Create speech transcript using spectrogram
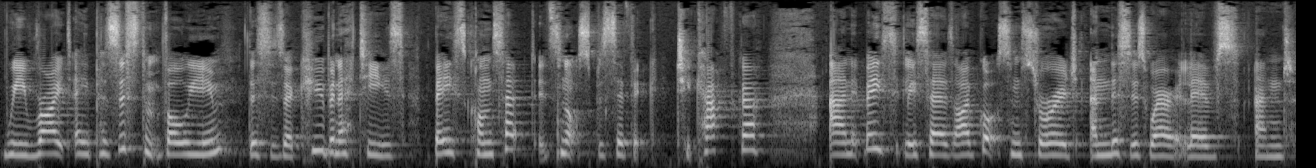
we write a persistent volume. This is a Kubernetes based concept. It's not specific to Kafka. And it basically says, I've got some storage and this is where it lives and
